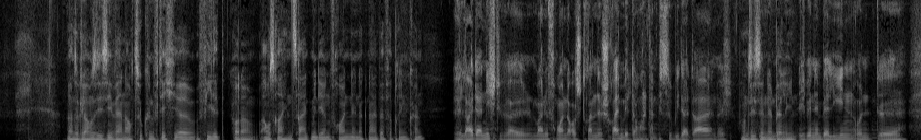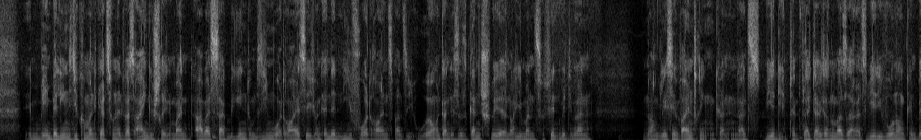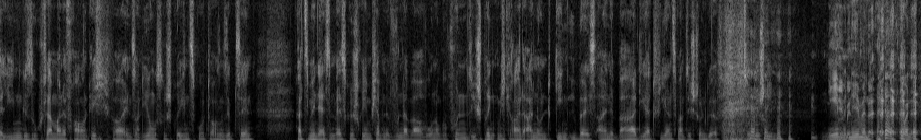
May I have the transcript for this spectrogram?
Also glauben Sie, Sie werden auch zukünftig äh, viel oder ausreichend Zeit mit Ihren Freunden in der Kneipe verbringen können? Äh, leider nicht, weil meine Freunde aus Strande schreiben mir dauernd, wann bist du wieder da? Nicht? Und Sie sind in Berlin? Ich bin in Berlin und äh, in Berlin ist die Kommunikation etwas eingeschränkt. Mein Arbeitstag beginnt um 7.30 Uhr und endet nie vor 23 Uhr und dann ist es ganz schwer, noch jemanden zu finden, mit dem man noch ein Gläschen Wein trinken kann. Als wir die, vielleicht darf ich das nochmal sagen, als wir die Wohnung in Berlin gesucht haben, meine Frau und ich, war in Sondierungsgesprächen 2017, hat sie mir eine SMS geschrieben, ich habe eine wunderbare Wohnung gefunden, sie springt mich gerade an und gegenüber ist eine Bar, die hat 24 Stunden geöffnet, hat zurückgeschrieben. Nehmen. Nehmen. Und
